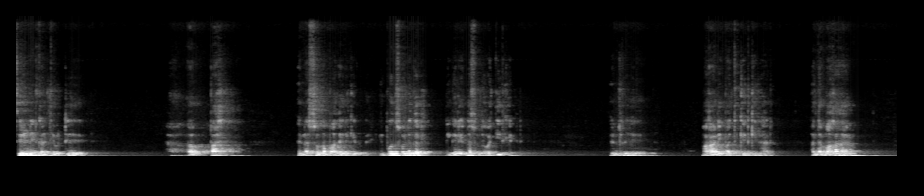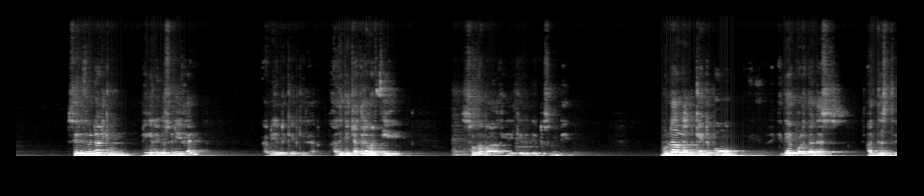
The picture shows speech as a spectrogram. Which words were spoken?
சிறுநீர் கழுத்தி விட்டு அப்பா என்ன சுகமாக இருக்கிறது. இப்போது சொல்லுங்கள் நீங்கள் என்ன சொல்ல வந்தீர்கள்? என்று மகானை பார்த்து கேட்கிறார். அந்த மகான் சிறிது வினாடிக்கு முன் நீங்கள் என்ன சொன்னீர்கள்? அப்படி என்று கேட்கிறார். அதுக்கு சக்கரவர்த்தி சுகமாக இருக்கிறது என்று சொன்னேன். முன்னால் நான் கேட்டுப்போவோம் இதே போல தானே அந்தஸ்து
